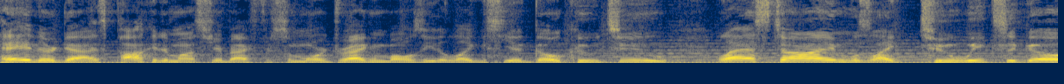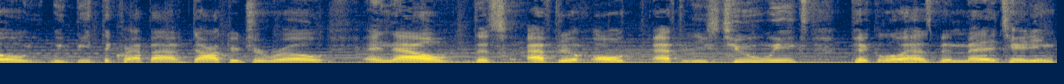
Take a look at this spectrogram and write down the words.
Hey there guys, Pocketa Monsta here back for some more Dragon Ball Z The Legacy of Goku 2. Last time was like two weeks ago, we beat the crap out of Dr. Gero, and now this after all after these two weeks, Piccolo has been meditating,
